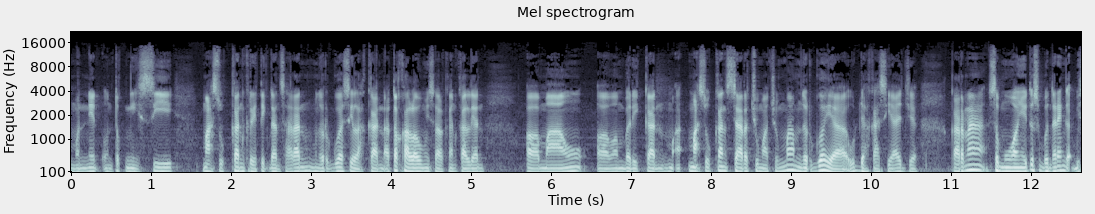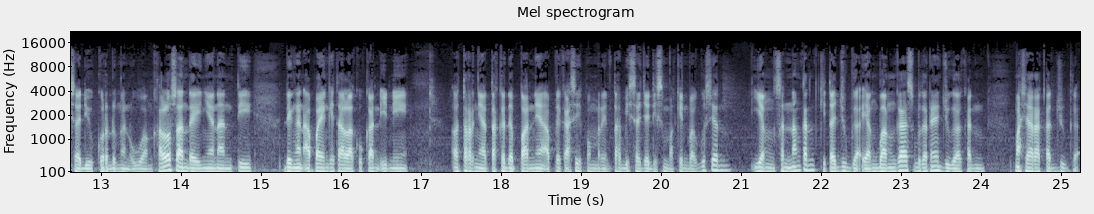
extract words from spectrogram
menit untuk ngisi masukan kritik dan saran menurut gue silahkan. Atau kalau misalkan kalian uh, mau uh, memberikan masukan secara cuma-cuma menurut gue ya udah kasih aja. Karena semuanya itu sebenarnya nggak bisa diukur dengan uang. Kalau seandainya nanti dengan apa yang kita lakukan ini uh, ternyata ke depannya aplikasi pemerintah bisa jadi semakin bagus ya yang senang kan kita juga. Yang bangga sebenarnya juga akan masyarakat juga.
